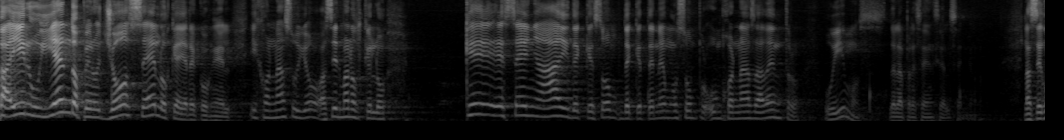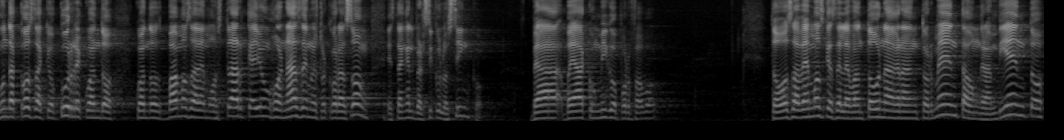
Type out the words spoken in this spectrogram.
Va a ir huyendo, pero yo sé lo que haré con él. Y Jonás huyó. Así hermanos que lo... ¿Qué seña hay de que, son, de que tenemos un, un Jonás adentro? Huimos de la presencia del Señor. La segunda cosa que ocurre cuando, cuando vamos a demostrar que hay un Jonás en nuestro corazón está en el versículo 5. Vea, conmigo, por favor. Todos sabemos que se levantó una gran tormenta, un gran viento.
